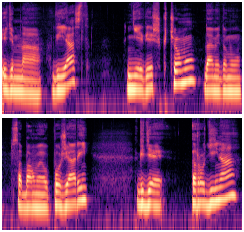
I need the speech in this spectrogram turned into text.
idem na výjazd, nevieš k čomu, dajme tomu sa bavíme o požiari, kde rodina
